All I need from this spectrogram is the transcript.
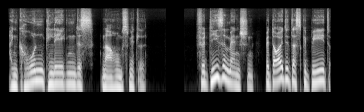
ein grundlegendes Nahrungsmittel. Für diese Menschen bedeutet das Gebet,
